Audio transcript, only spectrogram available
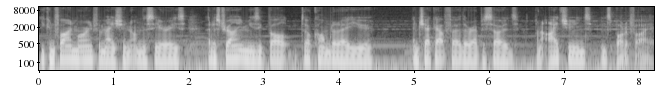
You can find more information on the series at australianmusicvault.com.au and check out further episodes on iTunes and Spotify.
